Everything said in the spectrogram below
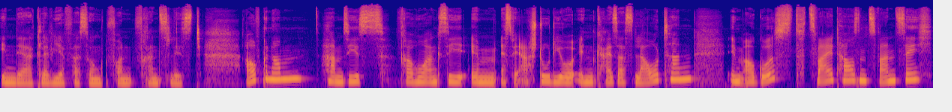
in der Klavierfassung von Franz Liszt. Aufgenommen haben Sie es, Frau Huangxi, im SWR-Studio in Kaiserslautern im August 2020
